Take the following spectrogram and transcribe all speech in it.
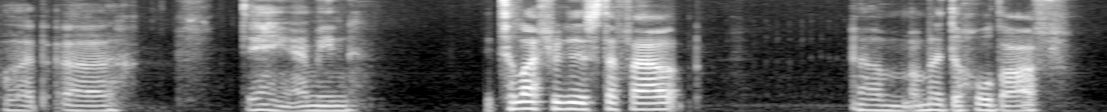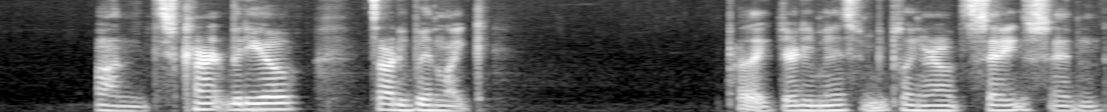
But uh, dang, I mean, until I figure this stuff out, um, I'm gonna have to hold off on this current video. It's already been like probably like 30 minutes of me playing around with the settings and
